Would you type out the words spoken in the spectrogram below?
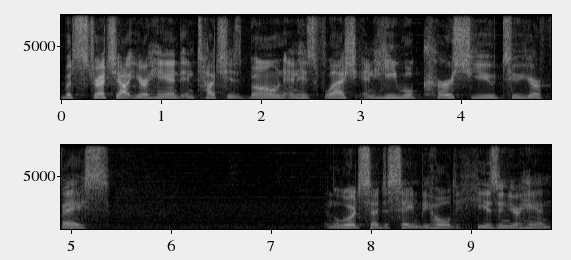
But stretch out your hand and touch his bone and his flesh, and he will curse you to your face. And the Lord said to Satan, Behold, he is in your hand.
